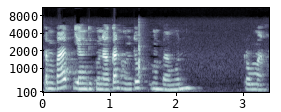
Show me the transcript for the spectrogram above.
tempat yang digunakan untuk membangun rumah.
